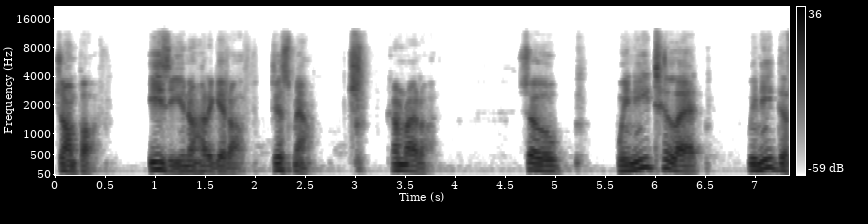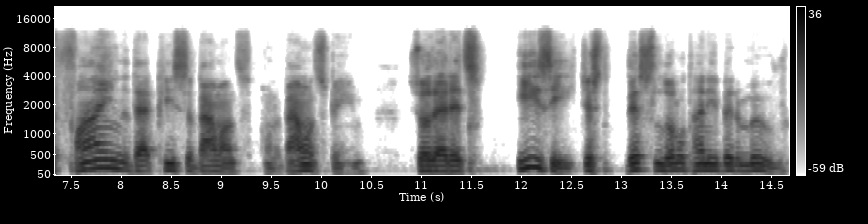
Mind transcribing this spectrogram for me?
Jump off. Easy, you know how to get off. Dismount. Come right off. So we need to let, we need to find that piece of balance on a balance beam so that it's easy. Just this little tiny bit of move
